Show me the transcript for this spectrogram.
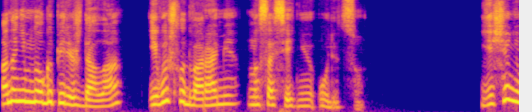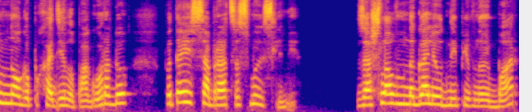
Она немного переждала и вышла дворами на соседнюю улицу. Еще немного походила по городу, пытаясь собраться с мыслями зашла в многолюдный пивной бар,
